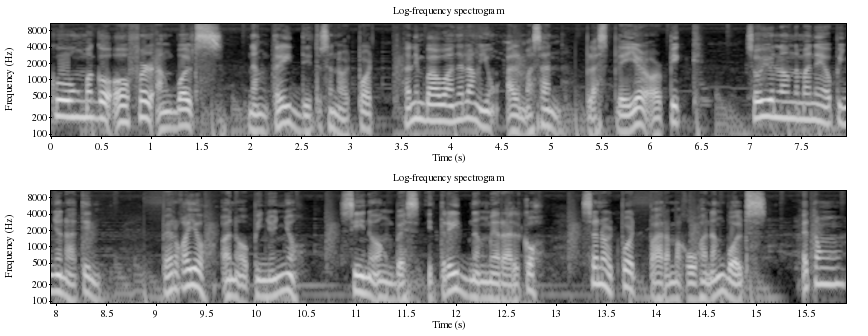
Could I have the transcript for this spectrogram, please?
kung mag-o-offer ang Bolts ng trade dito sa Northport. Halimbawa na lang yung Almasan plus player or pick. So yun lang naman ay opinion natin. Pero kayo, ano opinion nyo? Sino ang best i-trade ng Meralco sa Northport para makuha ng Bolts? Etong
